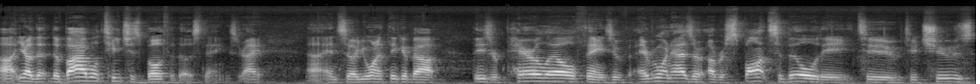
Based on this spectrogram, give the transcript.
uh, you know, the, the Bible teaches both of those things, right? Uh, and so you want to think about these are parallel things. If everyone has a, a responsibility to, to choose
